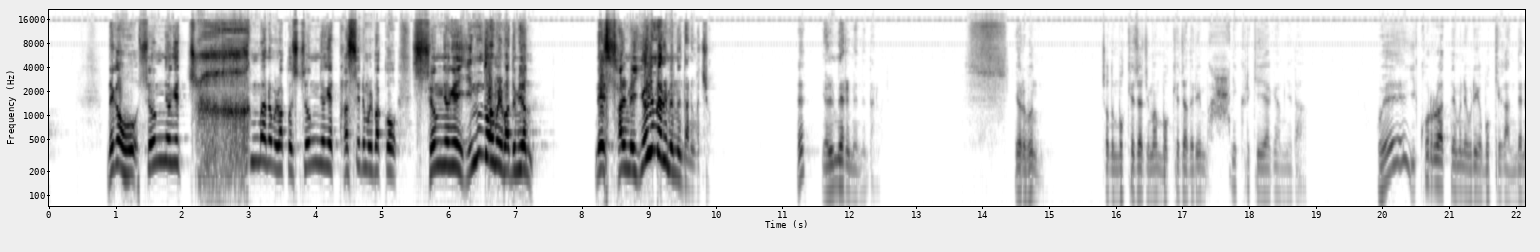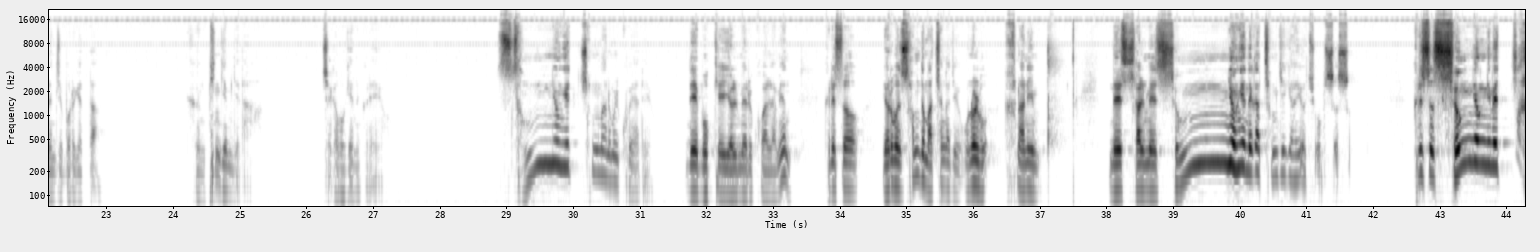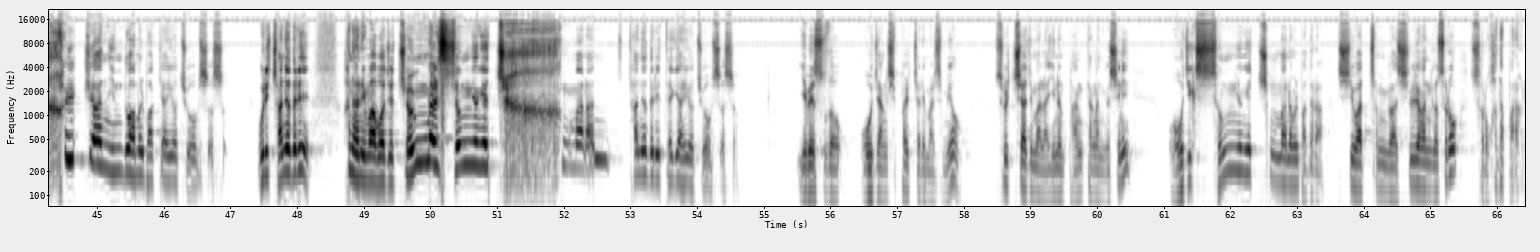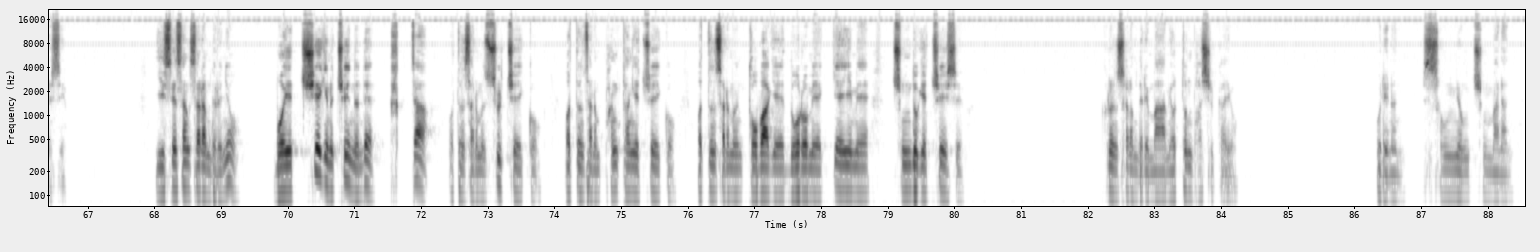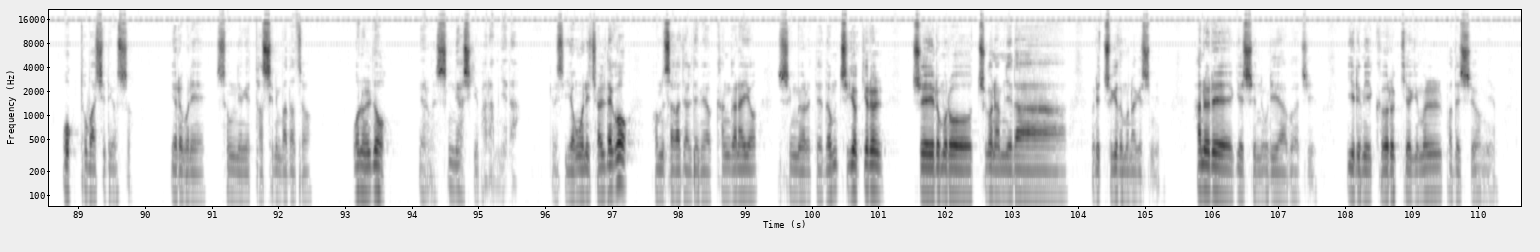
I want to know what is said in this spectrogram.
내가 오- 성령의 충만함을 받고 성령의 다스림을 받고 성령의 인도함을 받으면 내 삶에 열매를 맺는다는 거죠. 예? 열매를 맺는다는 거죠. 여러분, 저도 목회자지만 목회자들이 많이 그렇게 이야기합니다. 왜 이 코로나 때문에 우리가 목회가 안 되는지 모르겠다. 그건 핑계입니다. 제가 보기에는 그래요. 성령의 충만함을 구해야 돼요. 내 목회의 열매를 구하려면 그래서 여러분 삶도 마찬가지예요. 오늘 하나님 내 삶의 성령에 내가 잠기게 하여 주옵소서. 그래서 성령님의 철저한 인도함을 받게 하여 주옵소서. 우리 자녀들이 하나님 아버지 정말 성령의 충만한 자녀들이 되게 하여 주옵소서. 예배소서 5장 18절의 말씀이요. 술 취하지 말라 이는 방탕한 것이니 오직 성령의 충만함을 받으라. 씨와 참미와 신령한 것으로 서로 화답하라 그랬어요. 이 세상 사람들은요. 뭐에 취하기는 취했는데 각자 어떤 사람은 술 취해 있고 어떤 사람은 방탕에 취해 있고 어떤 사람은 도박에 노름에 게임에 중독에 취해 있어요. 그런 사람들의 마음이 어떤 밭일까요? 우리는 성령 충만한 옥토밭이 되었어. 여러분의 성령의 다스림 받아서 오늘도 여러분 승리하시기 바랍니다. 그래서 영혼이 잘 되고 범사가 잘 되며 강건하여 승명할 때 넘치게 없기를 주의 이름으로 축원합니다. 우리 주기도문 하겠습니다. 하늘에 계신 우리 아버지 이름이 거룩히 여김을 받으시오며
